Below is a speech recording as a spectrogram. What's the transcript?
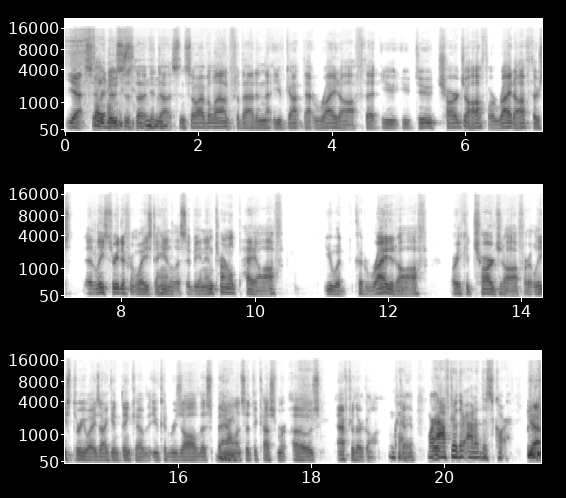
Yes, it reduces the, savings? it does. And so I've allowed for that in that you've got that write-off that you, you do charge off or write off. There's at least three different ways to handle this. It'd be an internal payoff. You would, could write it off or you could charge it off, or at least three ways I can think of that you could resolve this Okay. balance that the customer owes after they're gone. Okay. Okay. Or Or- after they're out of this car. Yeah,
